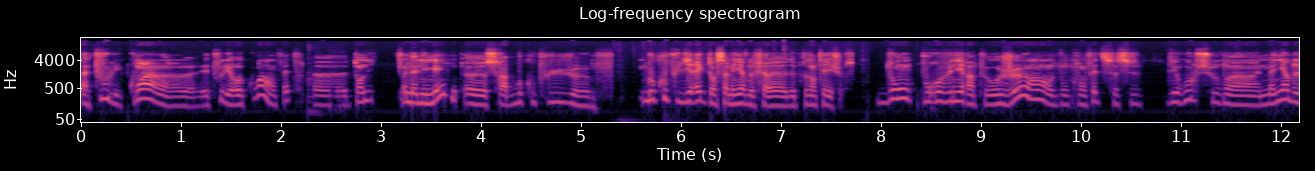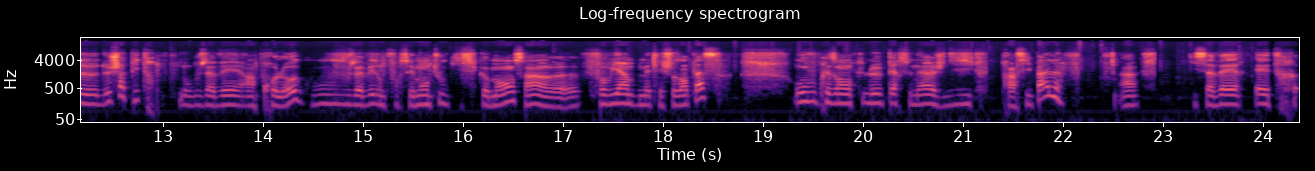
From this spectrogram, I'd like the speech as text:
à tous les coins euh, et tous les recoins en fait. Euh, tandis que l'animé euh, sera beaucoup plus euh, beaucoup plus direct dans sa manière de faire de présenter les choses. Donc pour revenir un peu au jeu, hein, donc en fait ça se déroule sur un- une manière de, de chapitre. Donc vous avez un prologue où vous avez donc forcément tout qui se commence. Hein, euh, faut bien mettre les choses en place. On vous présente le personnage dit principal, hein, qui s'avère être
